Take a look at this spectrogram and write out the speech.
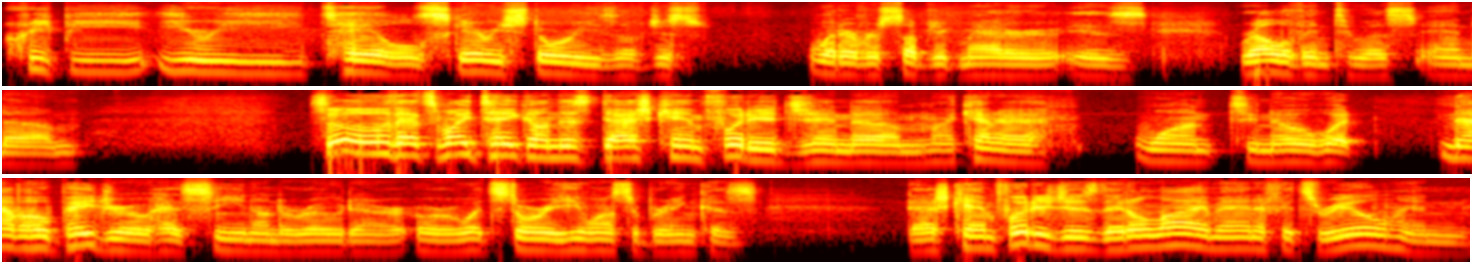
creepy, eerie tales, scary stories of just whatever subject matter is relevant to us. And um, so that's my take on this dash cam footage. And um, I kind of want to know what Navajo Pedro has seen on the road or, or what story he wants to bring because dash cam footages, they don't lie, man. If it's real, and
